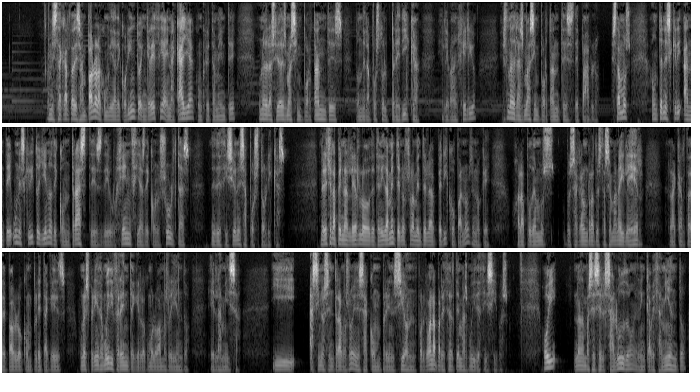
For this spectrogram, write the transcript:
En esta carta de San Pablo a la comunidad de Corinto, en Grecia, en Acaya concretamente, una de las ciudades más importantes donde el apóstol predica el Evangelio, es una de las más importantes de Pablo. Estamos ante un escrito lleno de contrastes, de urgencias, de consultas, de decisiones apostólicas. Merece la pena leerlo detenidamente, no solamente la perícopa, ¿no? sino que ojalá podamos pues, sacar un rato esta semana y leer la carta de Pablo completa, que es una experiencia muy diferente que lo, como lo vamos leyendo en la misa. Y así nos centramos en esa comprensión, porque van a aparecer temas muy decisivos. Hoy nada más es el saludo, el encabezamiento,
